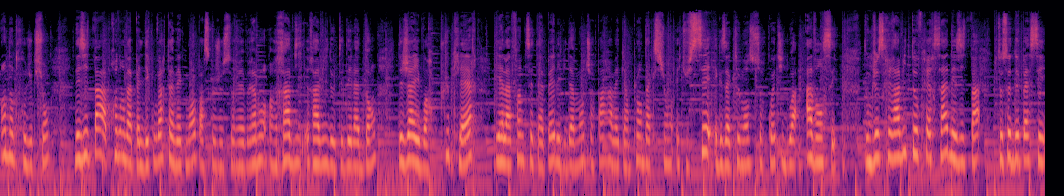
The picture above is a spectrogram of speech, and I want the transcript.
en introduction, n'hésite pas à prendre un appel découverte avec moi parce que je serais vraiment ravie, ravie de t'aider là-dedans, déjà à y voir plus clair. Et à la fin de cet appel évidemment tu repars avec un plan d'action et tu sais exactement sur quoi tu dois avancer. Donc je serais ravie de t'offrir ça, n'hésite pas, je te souhaite de passer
